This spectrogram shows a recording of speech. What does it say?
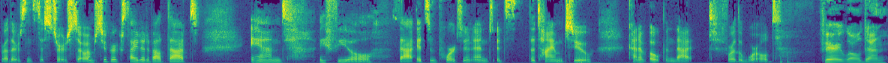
brothers and sisters. So I'm super excited about that and I feel that it's important and it's the time to kind of open that for the world. Very well done.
